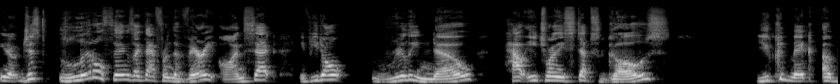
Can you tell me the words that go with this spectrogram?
you know, just little things like that from the very onset. If you don't really know how each one of these steps goes, you could make a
